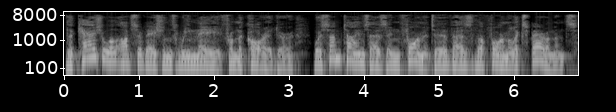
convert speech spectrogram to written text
The casual observations we made from the corridor were sometimes as informative as the formal experiments.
